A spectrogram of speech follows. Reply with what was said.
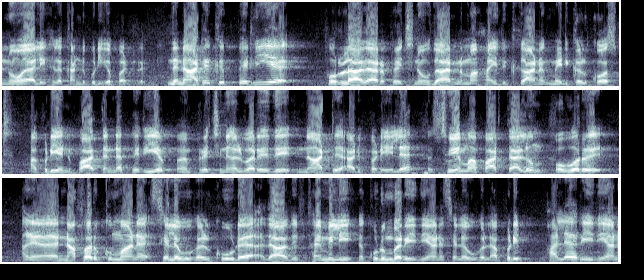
நோயாளிகளை கண்டுபிடிக்கப்படுறது இந்த நாட்டுக்கு பெரிய பொருளாதார பிரச்சனை உதாரணமாக இதுக்கான மெடிக்கல் காஸ்ட் அப்படி என்று பார்த்தோம்னா பெரிய பிரச்சனைகள் வருது நாட்டு அடிப்படையில். சுயமாக பார்த்தாலும் ஒவ்வொரு நபருக்குமான செலவுகள் கூட அதாவது ஃபேமிலி குடும்ப ரீதியான செலவுகள் அப்படி பல ரீதியான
